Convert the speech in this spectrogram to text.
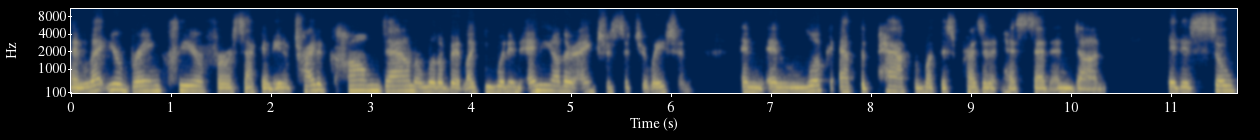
and let your brain clear for a second. You know, try to calm down a little bit like you would in any other anxious situation and, and look at the path of what this president has said and done. It is so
